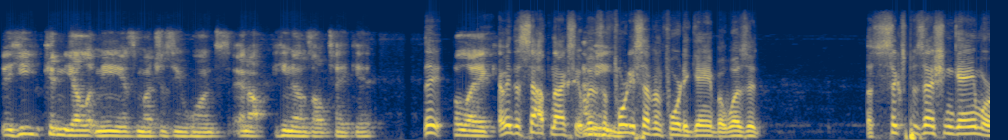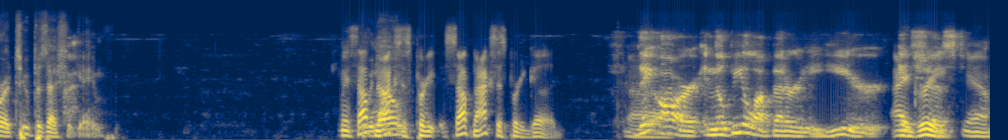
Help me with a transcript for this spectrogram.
he can yell at me as much as he wants, and I'll, he knows I'll take it. They, but like, I mean, the South Knox. It was mean, a 47-40 game, but was it a six possession game or a two possession game? I mean, South Knox know? is pretty. South Knox is pretty good. They uh, are, and they'll be a lot better in a year. I it's agree. Just, yeah.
